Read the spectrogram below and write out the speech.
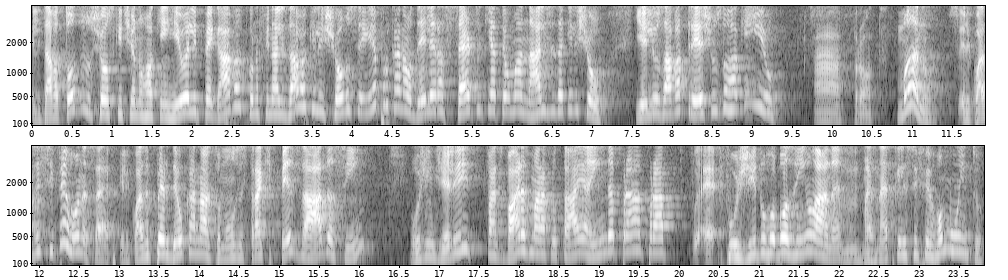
Ele tava todos os shows que tinha no Rock in Rio, ele pegava, quando finalizava aquele show, você ia pro canal dele, era certo que ia ter uma análise daquele show. E ele usava trechos do Rock in Rio. Ah, pronto. Mano, ele quase se ferrou nessa época. Ele quase perdeu o canal. Ele tomou uns strike pesado assim. Hoje em dia ele faz várias maracutaia ainda pra, pra é, fugir do robozinho lá, né? Mas na época ele se ferrou muito.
